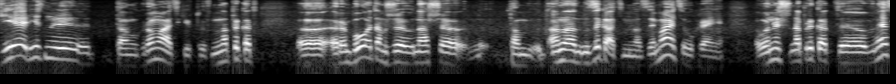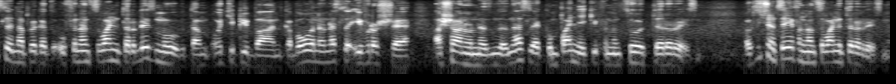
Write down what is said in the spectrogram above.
Є різні там громадський вплив. Ну, Наприклад, е, РНБО там же наша там вона у нас займається в Україні. Вони ж, наприклад, е, внесли, наприклад, у фінансування тероризму там ОТП банк, або вони внесли і в Роше, Ашану не внесли як компанії, які фінансують тероризм. Фактично, це є фінансування тероризму.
